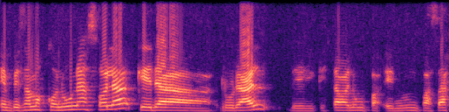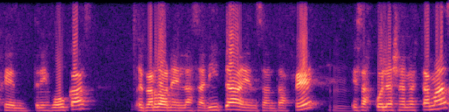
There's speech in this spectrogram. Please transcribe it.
Empezamos con una sola, que era rural, de, que estaba en un, en un pasaje en Tres Bocas, eh, perdón, en La Sarita, en Santa Fe. Mm. Esa escuela ya no está más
